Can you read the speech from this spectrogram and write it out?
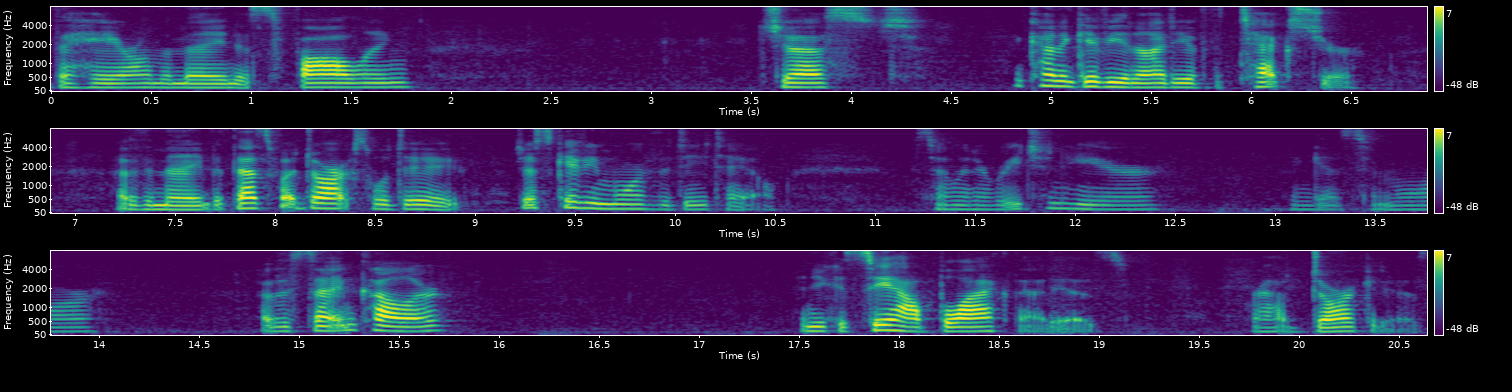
the hair on the mane is falling. Just kind of give you an idea of the texture of the mane, but that's what darks will do. Just give you more of the detail. So I'm going to reach in here and get some more of the same color. And you can see how black that is, or how dark it is.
